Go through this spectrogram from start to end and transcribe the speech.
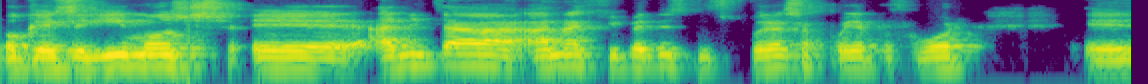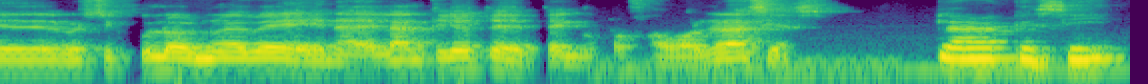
Ok, seguimos. Eh, Anita, Ana Jiménez, ¿nos puedes apoyar, por favor? Eh, del versículo 9 en adelante. Yo te detengo, por favor. Gracias. Claro que sí.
